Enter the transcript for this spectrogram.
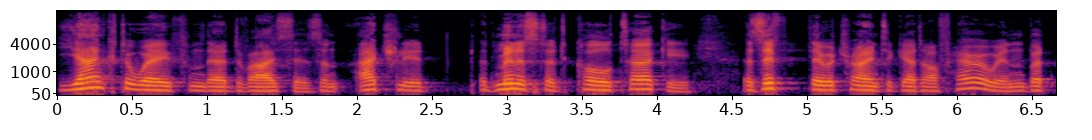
yanked away from their devices and actually ad administered cold turkey as if they were trying to get off heroin. But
